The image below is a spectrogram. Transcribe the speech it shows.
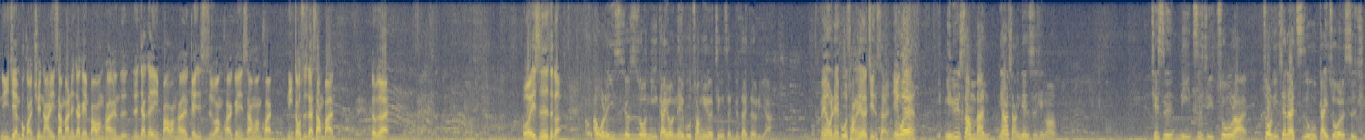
你今天不管去哪里上班，人家给你八万块，人人家给你八万块，给你十万块，给你三万块，你都是在上班，对不对？我的意思是这个。啊，我的意思就是说，你该有内部创业的精神就在这里啊。没有内部创业的精神，因为你去上班，你要想一件事情哦。其实你自己出来做你现在职务该做的事情。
